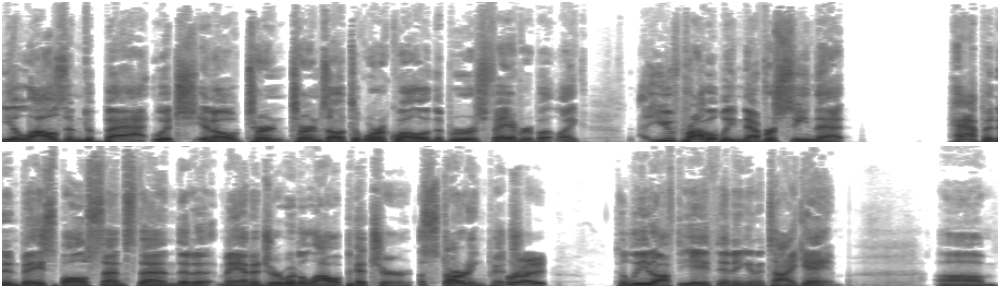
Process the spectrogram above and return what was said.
he allows him to bat, which you know turn turns out to work well in the Brewers' favor. But like, you've probably never seen that happen in baseball since then that a manager would allow a pitcher, a starting pitcher, Right. to lead off the eighth inning in a tie game. Um,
